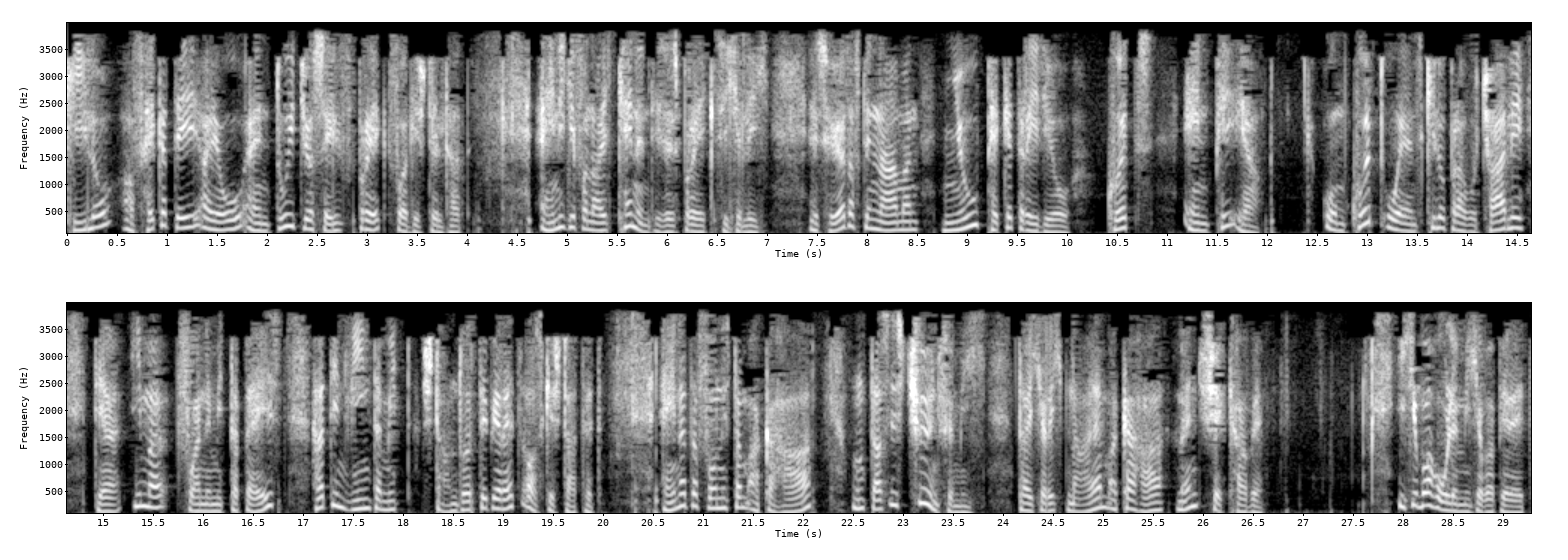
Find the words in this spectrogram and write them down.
Kilo auf Hacker.io ein Do-it-yourself-Projekt vorgestellt hat. Einige von euch kennen dieses Projekt sicherlich. Es hört auf den Namen New Packet Radio kurz NPR. Um Kurt O1 Kilo Bravo Charlie, der immer vorne mit dabei ist, hat in Wien damit Standorte bereits ausgestattet. Einer davon ist am AKH und das ist schön für mich, da ich recht nahe am AKH mein Check habe. Ich überhole mich aber bereits.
